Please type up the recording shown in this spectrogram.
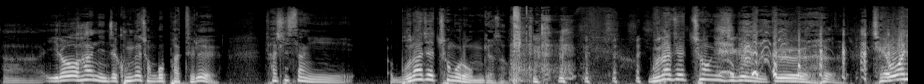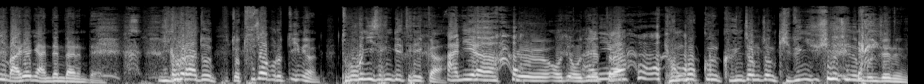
아, 이러한 이제 국내 정보 파트를 사실상 이 문화재청으로 옮겨서 문화재청이 지금 그 재원이 마련이 안 된다는데 이거라도 또 투잡으로 뛰면 돈이 생길 테니까 아니야. 그 어디 어디랬더라 경복궁 근정전 기둥이 휘어지는 문제는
